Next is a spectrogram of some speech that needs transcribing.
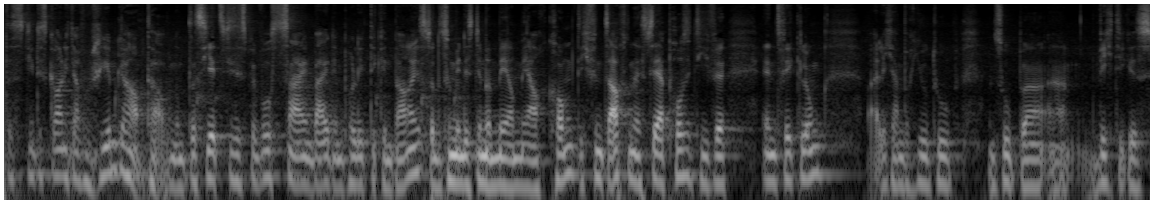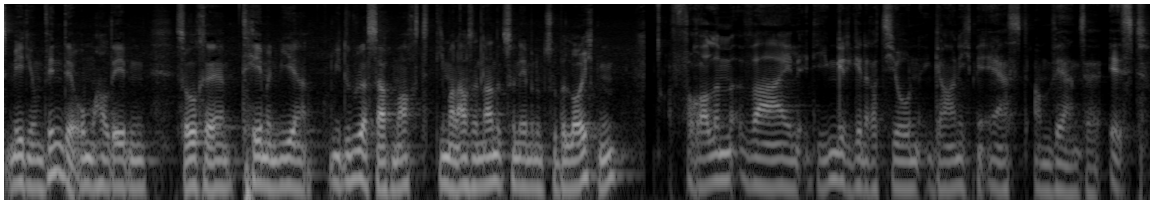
dass die das gar nicht auf dem Schirm gehabt haben und dass jetzt dieses Bewusstsein bei den Politikern da ist oder zumindest immer mehr und mehr auch kommt. Ich finde es auch eine sehr positive Entwicklung, weil ich einfach YouTube ein super äh, wichtiges Medium finde, um halt eben solche Themen wie, wie du das auch machst, die mal auseinanderzunehmen und zu beleuchten. Vor allem, weil die jüngere Generation gar nicht mehr erst am Fernseher ist.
